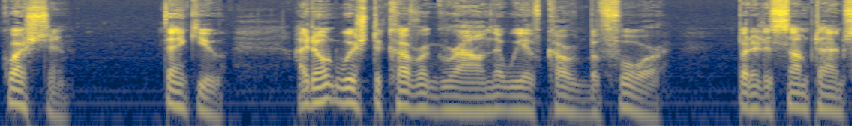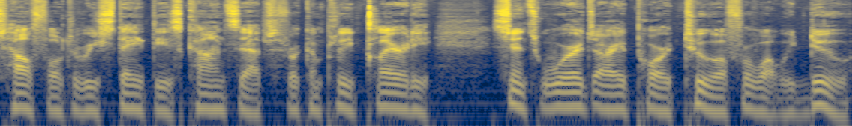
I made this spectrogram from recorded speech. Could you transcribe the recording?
Question. Thank you. I don't wish to cover ground that we have covered before, but it is sometimes helpful to restate these concepts for complete clarity, since words are a poor tool for what we do.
